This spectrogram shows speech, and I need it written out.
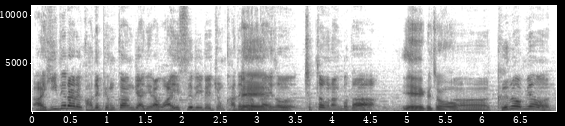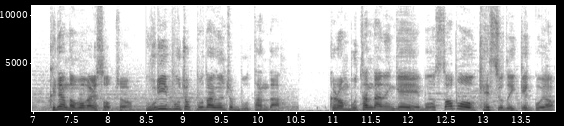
아 히드라를 과대평가한 게 아니라 Y3를 좀 과대평가해서 측정을 한 거다. 예, 그죠. 아 그러면 그냥 넘어갈 수 없죠. 우리 부족보다는 좀 못한다. 그럼 못한다는 게 뭐 서버 개수도 있겠고요.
